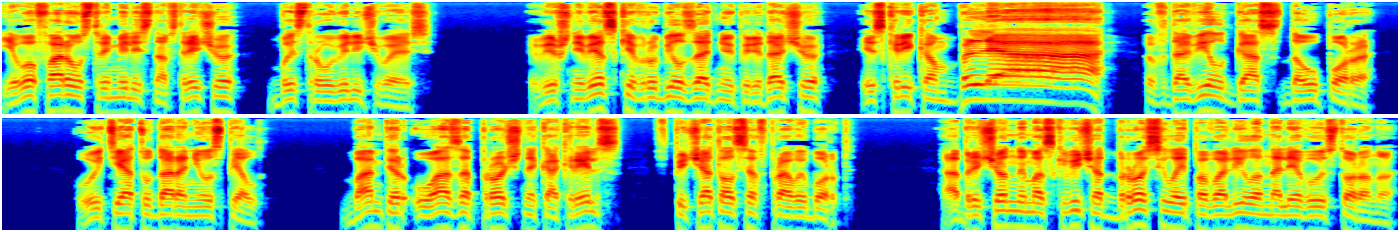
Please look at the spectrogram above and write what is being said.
Его фары устремились навстречу, быстро увеличиваясь. Вишневецкий врубил заднюю передачу и с криком «Бля!» вдавил газ до упора. Уйти от удара не успел. Бампер УАЗа, прочный как рельс, впечатался в правый борт. Обреченный москвич отбросило и повалило на левую сторону.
